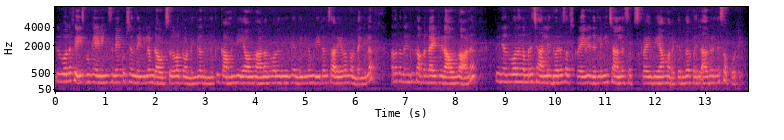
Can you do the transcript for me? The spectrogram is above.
ഇതുപോലെ ഫേസ്ബുക്ക് ഏണിങ്സിനെ കുറിച്ച് എന്തെങ്കിലും ഡൗട്ട്സുകളൊക്കെ ഉണ്ടെങ്കിൽ നിങ്ങൾക്ക് കമന്റ് ചെയ്യാവുന്നതാണ്. അതുപോലെ നിങ്ങൾക്ക് എന്തെങ്കിലും ഡീറ്റെയിൽസ് അറിയണമെന്നുണ്ടെങ്കിൽ അതൊക്കെ നിങ്ങൾക്ക് കമന്റായിട്ട് ഇടാവുന്നതാണ്. പിന്നെ അതുപോലെ നമ്മുടെ ചാനൽ ഇതുവരെ സബ്സ്ക്രൈബ് ചെയ്തിട്ടില്ലെങ്കിൽ ചാനൽ സബ്സ്ക്രൈബ് ചെയ്യാൻ മറക്കരുത്. അപ്പോൾ എല്ലാവരും എന്നെ സപ്പോർട്ട് ചെയ്യും.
